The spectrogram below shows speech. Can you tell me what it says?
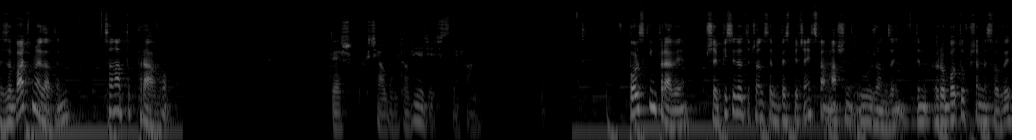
Zobaczmy zatem, co na to prawo. Też chciałbym to wiedzieć, Stefan. W polskim prawie przepisy dotyczące bezpieczeństwa maszyn i urządzeń, w tym robotów przemysłowych,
